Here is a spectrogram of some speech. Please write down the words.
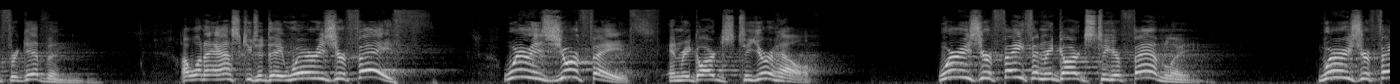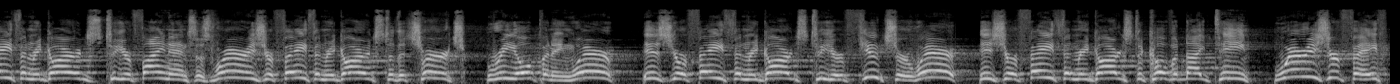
forgiven. I want to ask you today, where is your faith? Where is your faith in regards to your health? Where is your faith in regards to your family? Where is your faith in regards to your finances? Where is your faith in regards to the church reopening? Where is your faith in regards to your future? Where is your faith in regards to COVID 19? Where is your faith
